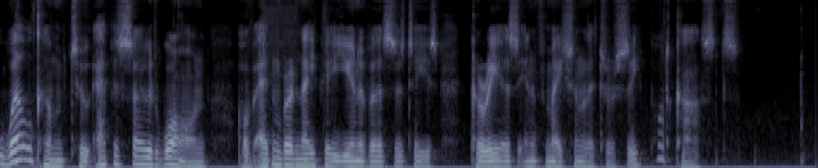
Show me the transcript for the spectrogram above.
Welcome to episode one of Edinburgh Napier University's Careers Information Literacy podcasts.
